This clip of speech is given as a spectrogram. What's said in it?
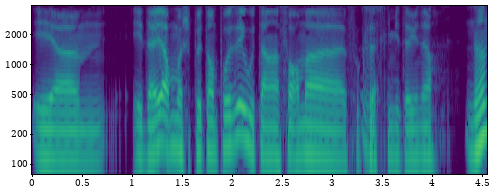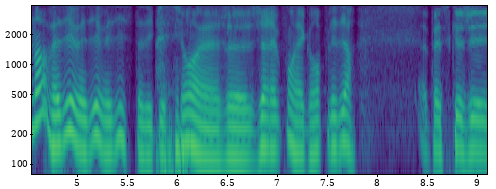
Et, euh, et d'ailleurs, moi, je peux t'en poser ou t'as un format, faut que ça se limite à une heure Non, non, vas-y, vas-y, vas-y. Si t'as des questions, euh, j'y réponds avec grand plaisir. Parce que j'ai,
